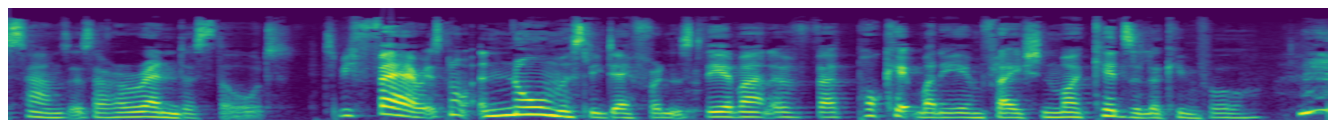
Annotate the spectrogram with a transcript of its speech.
sounds, it's a horrendous thought. To be fair, it's not enormously different to the amount of uh, pocket money inflation my kids are looking for.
